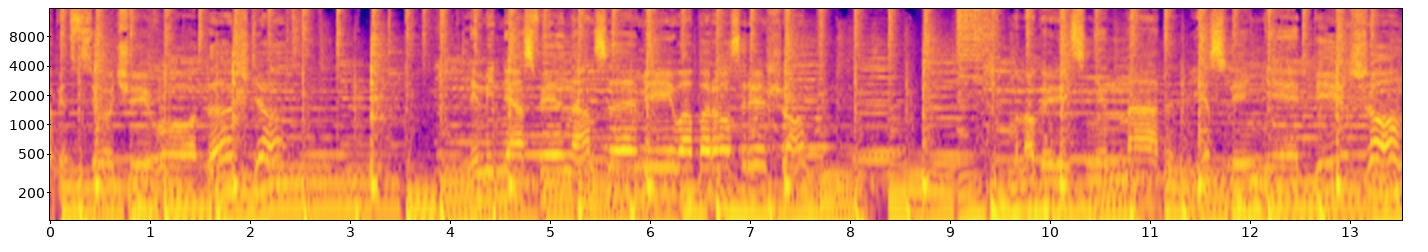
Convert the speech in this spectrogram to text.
торопит все, чего дождет. Для меня с финансами вопрос решен Много ведь не надо, если не пижон.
